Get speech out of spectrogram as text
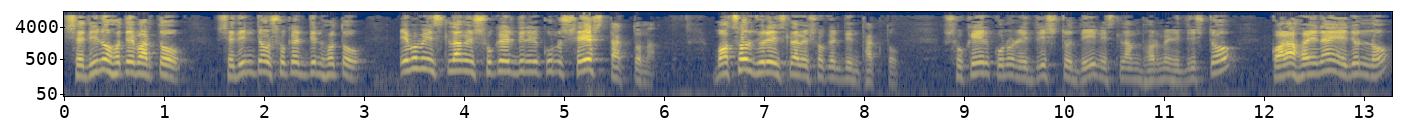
সেদিনও হতে পারত। সেদিনটাও সুখের দিন হতো। এভাবে ইসলামের সুখের দিনের কোনো শেষ থাকত না। বছর জুড়ে ইসলামের শোকের দিন থাকত। সুখের কোনো নির্দিষ্ট দিন ইসলাম ধর্মে নির্দিষ্ট করা হয় না এজন্য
